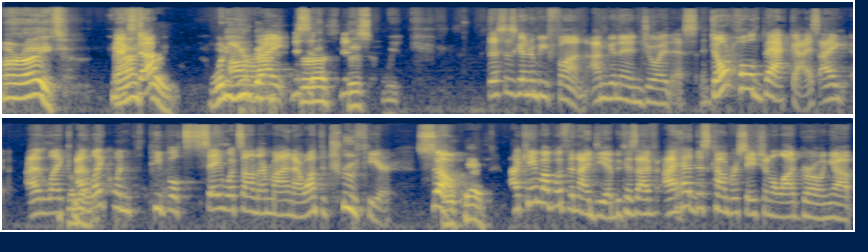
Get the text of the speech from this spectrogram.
All right. Next Ashley, up. What do you All got right. for this us is, this, week? This is going to be fun. I'm going to enjoy this. Don't hold back, guys. I I like I like when people say what's on their mind. I want the truth here. So okay. I came up with an idea because I've I had this conversation a lot growing up,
